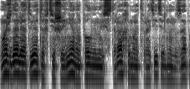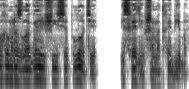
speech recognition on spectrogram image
Мы ждали ответа в тишине, наполненной страхом и отвратительным запахом разлагающейся плоти, исходившим от Хабиба.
